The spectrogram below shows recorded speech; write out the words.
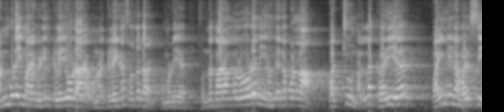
அன்புடை மரபினின் கிளையோட அற உன்னோட கிளைனா சொந்தக்காரங்க உன்னுடைய சொந்தக்காரங்களோட நீ வந்து என்ன பண்ணலாம்? பச்சு நல்ல கறியை பைனின வல்சி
